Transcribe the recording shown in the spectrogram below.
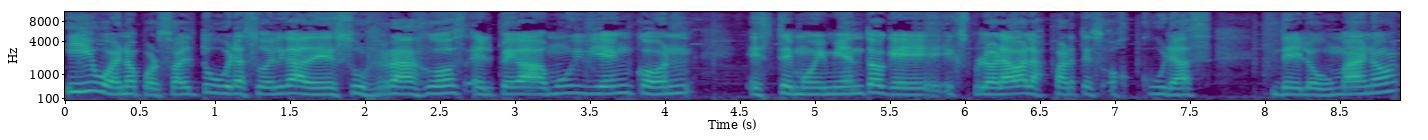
Y bueno, por su altura, su delgadez, sus rasgos, él pegaba muy bien con este movimiento que exploraba las partes oscuras de lo humano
